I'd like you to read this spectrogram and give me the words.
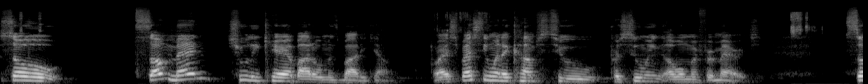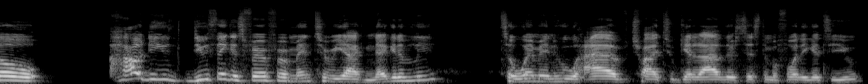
So some men truly care about a woman's body count, right? Especially when it comes to pursuing a woman for marriage. So how do you do you think it's fair for men to react negatively to women who have tried to get it out of their system before they get to you?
